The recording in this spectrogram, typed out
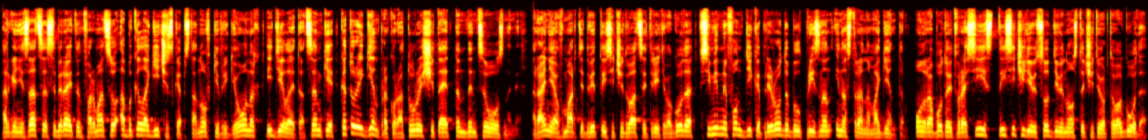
Организация собирает информацию об экологической обстановке в регионах и делает оценки, которые Генпрокуратура считает тенденциозными. Ранее, в марте 2023 года, Всемирный фонд дикой природы был признан иностранным агентом. Он работает в России с 1994 года.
